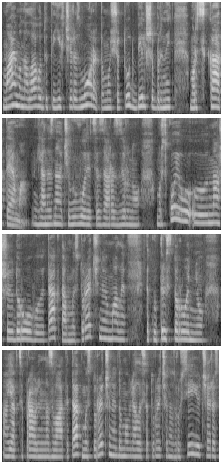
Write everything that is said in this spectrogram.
маємо налагодити їх через море, тому що тут більше бренить морська тема. Я не знаю, чи вивозиться зараз зерно морською е, нашою дорогою. Так, там ми з Туреччиною мали таку тристоронню, як це правильно назвати. Так, ми з Туреччиною домовлялися, Туреччина з Росією через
